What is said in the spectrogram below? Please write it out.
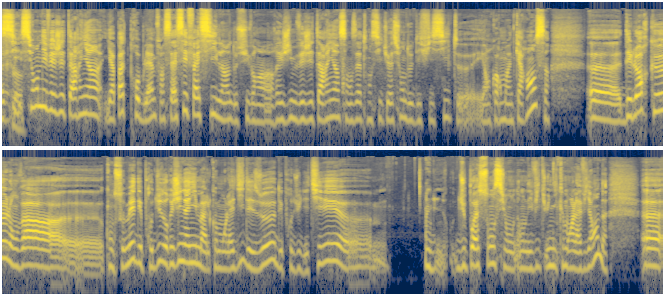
exemple si, si on est végétarien, il n'y a pas de problème. Enfin, c'est assez facile hein, de suivre un régime végétarien sans être en situation de déficit euh, et encore moins de carence. Euh, dès lors que l'on va euh, consommer des produits d'origine animale, comme on l'a dit, des œufs, des produits laitiers. euh, du, poisson si on, on évite uniquement la viande. Euh,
